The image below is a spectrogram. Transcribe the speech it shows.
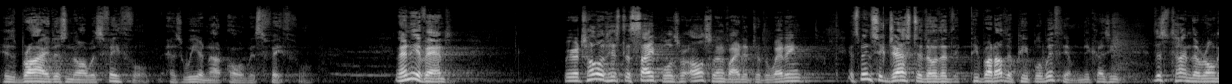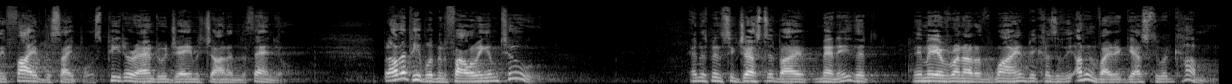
his bride isn't always faithful, as we are not always faithful. In any event, we are told his disciples were also invited to the wedding. It's been suggested, though, that he brought other people with him because he, this time there were only five disciples Peter, Andrew, James, John, and Nathaniel. But other people have been following him too. And it's been suggested by many that they may have run out of wine because of the uninvited guests who had come.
